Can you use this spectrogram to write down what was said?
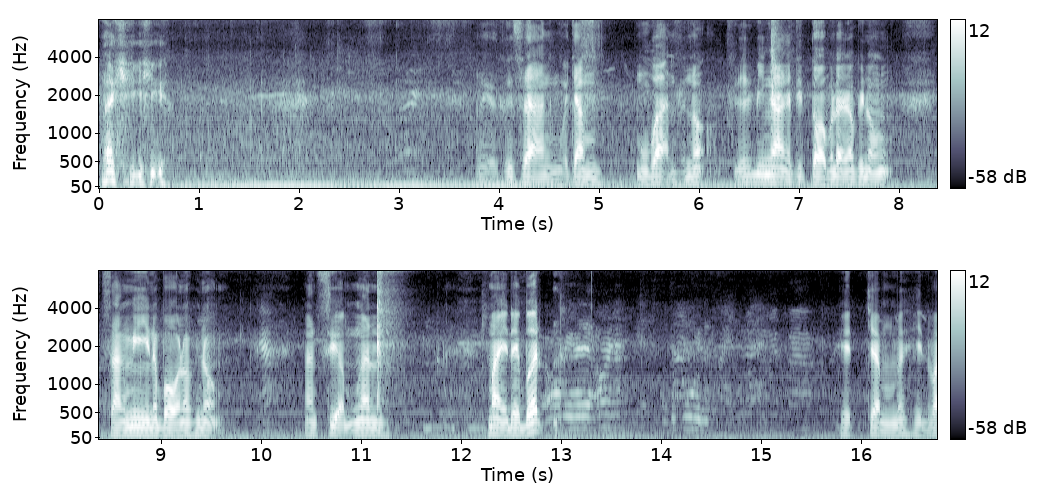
ไปขี้ อันนี้ก็คือสร้างประจำหมู่บ้านเพิ่นเนาะคือมีงานก็ติดต่อมาได้เนาะพี่น้องสร้างมีนะบ่เนาะพี่น้องงานเสื่อมงานใหม่ได้เบิดเฮ็ดแจ่มไหมเฮ็ดไว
